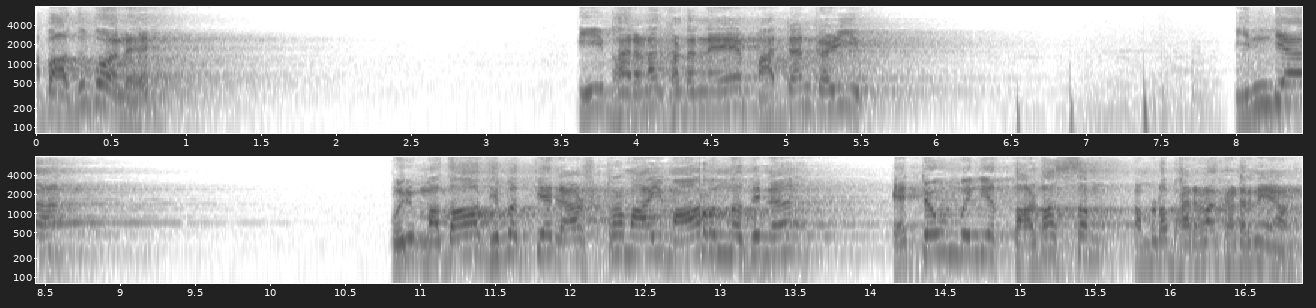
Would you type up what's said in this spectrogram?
അപ്പൊ അതുപോലെ ഈ ഭരണഘടനയെ മാറ്റാൻ കഴിയും. ഇന്ത്യ ഒരു മതാധിപത്യ രാഷ്ട്രമായി മാറുന്നതിന് ഏറ്റവും വലിയ തടസ്സം നമ്മുടെ ഭരണഘടനയാണ്.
